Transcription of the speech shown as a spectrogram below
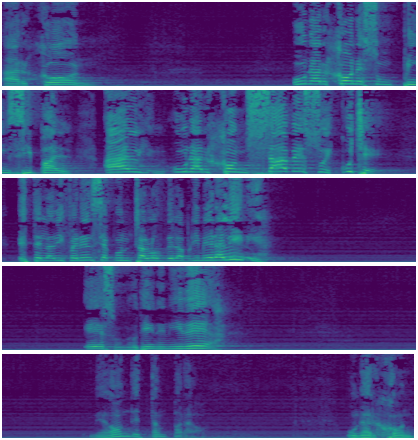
arjón. Un arjón es un principal, alguien, un arjón sabe su, escuche, esta es la diferencia contra los de la primera línea. Eso no tienen idea de a dónde están parados. Un arjón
